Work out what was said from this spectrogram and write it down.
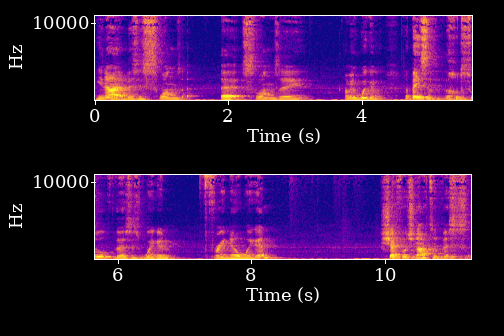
United versus Swans, uh, Swansea. I mean, Wigan. The base of Huddersfield versus Wigan, 3 0 Wigan. Sheffield United versus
